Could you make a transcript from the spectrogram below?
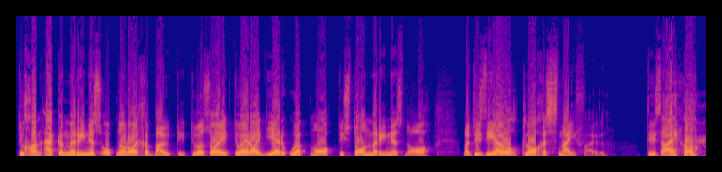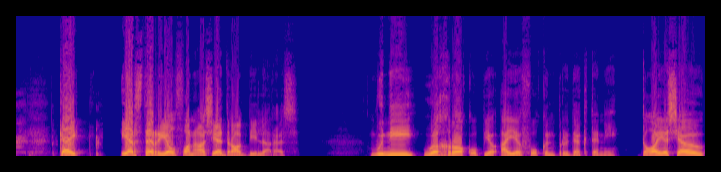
Toe gaan ek en Marinus op na daai gebou toe. Toe as hy toe hy daai deur oopmaak, toe staan Marinus daar, maar toe's hy al klaar gesnyf hou. Toe's hy al kyk eerste reël van as jy 'n drankdealer is. Moenie hoog raak op jou eie fucking produkte nie. Daai is jou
